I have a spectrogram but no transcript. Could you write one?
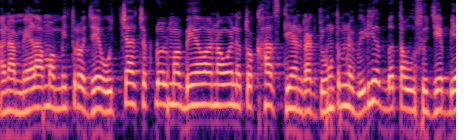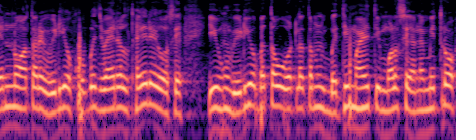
અને આ મેળામાં મિત્રો, જે ઊંચા ચકડોલમાં બેહવાના હોય ને, તો ખાસ ધ્યાન રાખજો. હું તમને વીડિયો જ બતાવું છું. જે બેનનો અત્યારે વીડિયો ખૂબ જ વાયરલ થઈ રહ્યો છે એ હું વીડિયો બતાવું, એટલે તમને બધી માહિતી મળશે. અને મિત્રો,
